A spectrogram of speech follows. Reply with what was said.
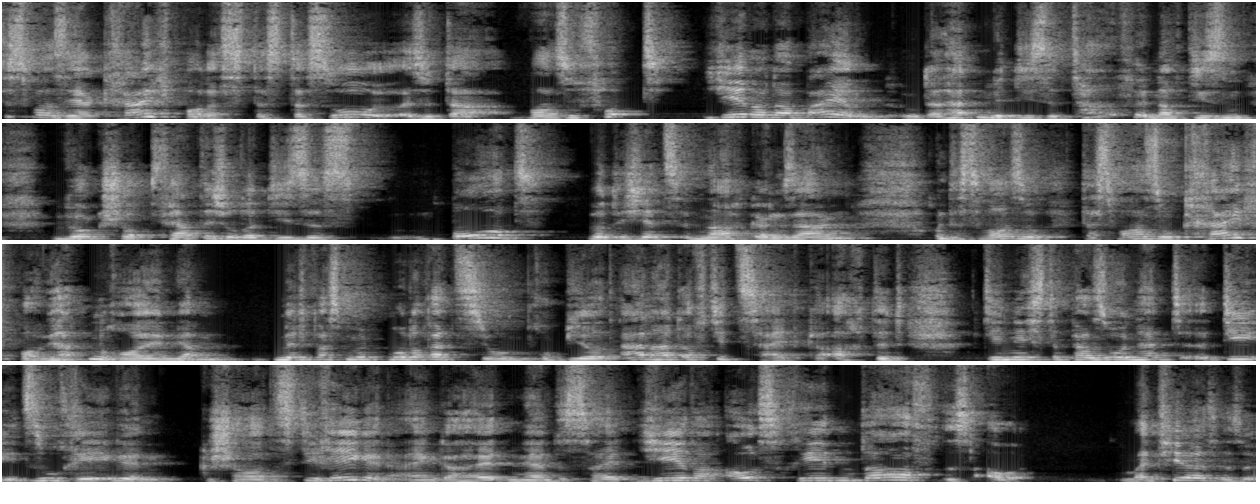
das war sehr greifbar, dass das, das so, also da war sofort jeder dabei. Und, und dann hatten wir diese Tafel nach diesem Workshop fertig oder dieses Board würde ich jetzt im Nachgang sagen. Und das war so, das war so greifbar. Wir hatten Rollen, wir haben mit was mit Moderation probiert. Einer hat auf die Zeit geachtet. Die nächste Person hat äh, die so Regeln geschaut, dass die Regeln eingehalten werden, dass halt jeder ausreden darf. Das auch Matthias, also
